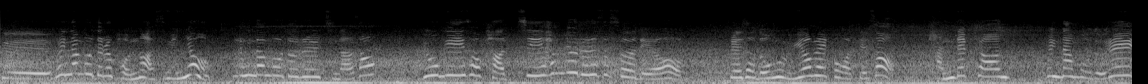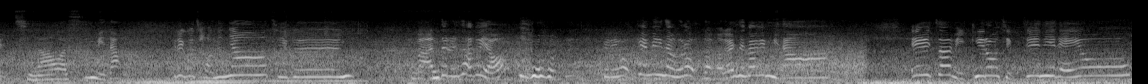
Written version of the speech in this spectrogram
그 횡단보도를 건너왔으면요. 횡단보도를 지나서 여기서 같이 합류를 했었어야 돼요. 그래서 너무 위험할 것 같아서 반대편 횡단보도를 지나왔습니다. 그리고 저는요, 지금 만두를 사고요. 그리고 캠핑장으로 넘어갈 생각입니다. 1.2km 직진이래요.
